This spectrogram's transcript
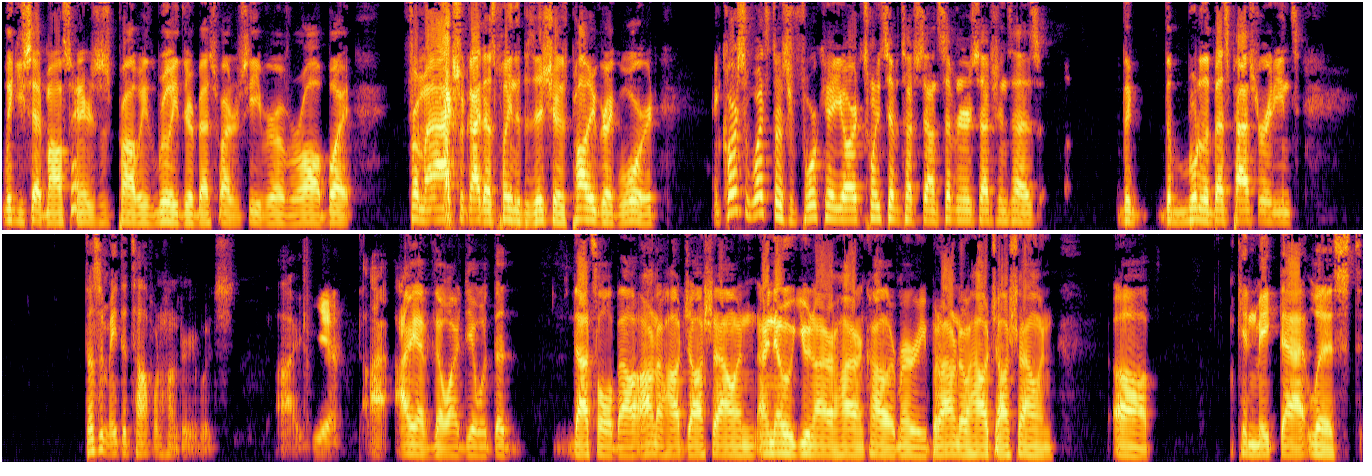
like you said, Miles Sanders was probably really their best wide receiver overall. But from an actual guy that's playing the position, it's probably Greg Ward. And Carson Wentz throws for 4K yards, 27 touchdowns, seven interceptions, has the the one of the best passer ratings. Doesn't make the top 100, which I yeah I, I have no idea what that that's all about. I don't know how Josh Allen. I know you and I are high on Kyler Murray, but I don't know how Josh Allen uh, can make that list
